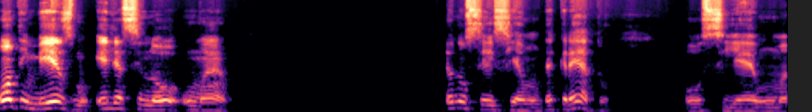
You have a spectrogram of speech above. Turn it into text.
ontem mesmo, ele assinou uma. Eu não sei se é um decreto ou se é uma.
